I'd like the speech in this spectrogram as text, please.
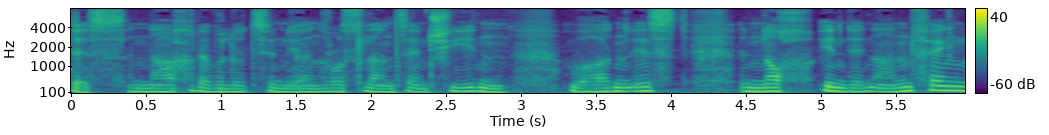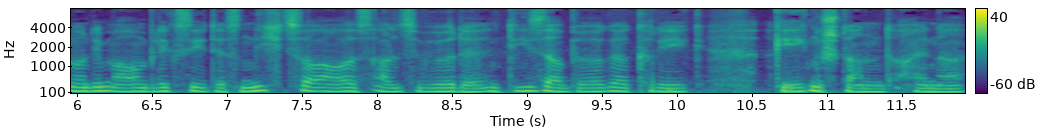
des nachrevolutionären Russlands entschieden worden ist, noch in den Anfängen. Und im Augenblick sieht es nicht so aus, als würde dieser Bürgerkrieg Gegenstand einer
